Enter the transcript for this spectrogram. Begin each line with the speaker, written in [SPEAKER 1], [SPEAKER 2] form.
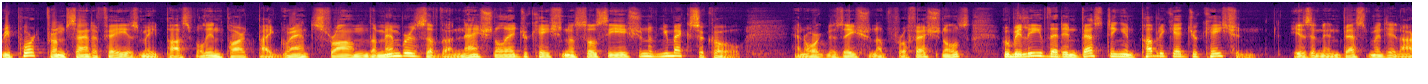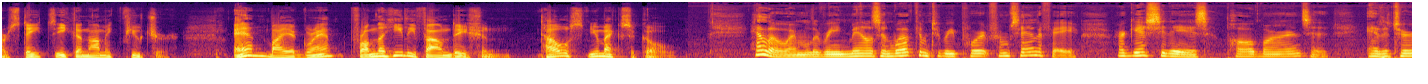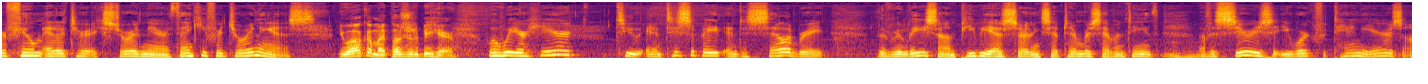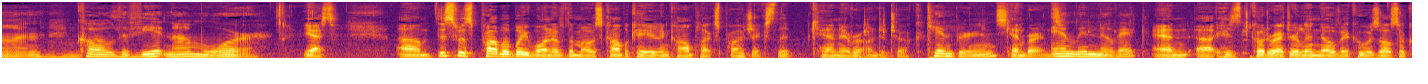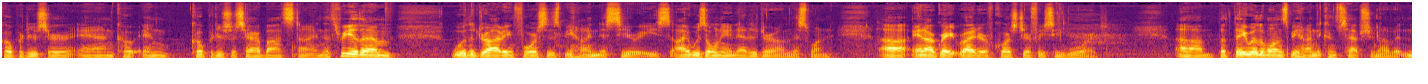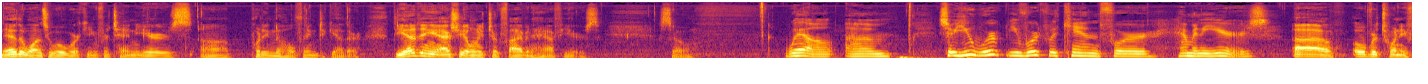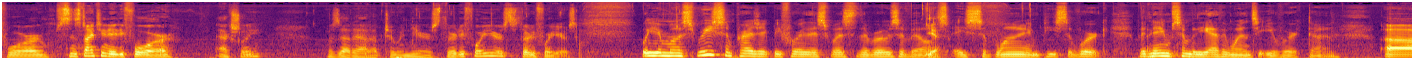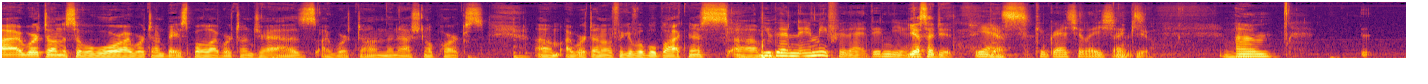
[SPEAKER 1] Report from Santa Fe is made possible in part by grants from the members of the National Education Association of New Mexico, an organization of professionals who believe that investing in public education is an investment in our state's economic future, and by a grant from the Healy Foundation, Taos, New Mexico.
[SPEAKER 2] Hello, I'm Lorene Mills, and welcome to Report from Santa Fe. Our guest today is Paul Barnes, editor, film editor extraordinaire. Thank you for joining us.
[SPEAKER 3] You're welcome. My pleasure to be here.
[SPEAKER 2] Well, we are here to anticipate and to celebrate the release on PBS starting September 17th mm-hmm. of a series that you worked for 10 years on mm-hmm. called The Vietnam War.
[SPEAKER 3] Yes. Um, this was probably one of the most complicated and complex projects that Ken ever undertook.
[SPEAKER 2] Ken Burns.
[SPEAKER 3] Ken Burns.
[SPEAKER 2] And Lynn Novick.
[SPEAKER 3] And uh, his co director, Lynn Novick, who was also co producer, and co and producer Sarah Botstein. The three of them were the driving forces behind this series. I was only an editor on this one. Uh, and our great writer, of course, Geoffrey C. Ward. Um, but they were the ones behind the conception of it, and they're the ones who were working for 10 years uh, putting the whole thing together. The editing actually only took five and a half years. So.
[SPEAKER 2] Well, um, so you work, you've worked with Ken for how many years?
[SPEAKER 3] Uh, over 24, since 1984, actually. What does that add up to in years? 34 years? 34 years.
[SPEAKER 2] Well, your most recent project before this was The Roosevelts,
[SPEAKER 3] yes.
[SPEAKER 2] a sublime piece of work. But
[SPEAKER 3] Thank
[SPEAKER 2] name
[SPEAKER 3] you.
[SPEAKER 2] some of the other ones that you've worked on.
[SPEAKER 3] Uh, I worked on the Civil War. I worked on baseball. I worked on jazz. I worked on the national parks. Um, I worked on Unforgivable Blackness. Um,
[SPEAKER 2] you got an Emmy for that, didn't you?
[SPEAKER 3] Yes, I did.
[SPEAKER 2] Yes.
[SPEAKER 3] yes.
[SPEAKER 2] Congratulations.
[SPEAKER 3] Thank you.
[SPEAKER 2] Mm-hmm. Um,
